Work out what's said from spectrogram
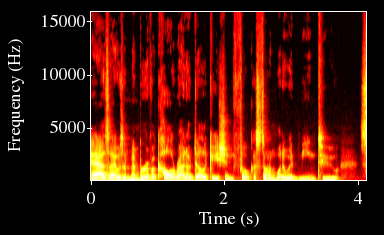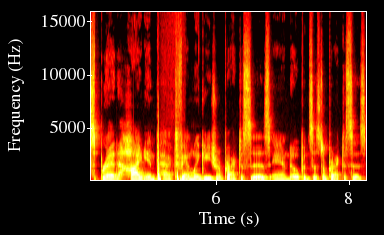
as I was a member of a Colorado delegation focused on what it would mean to spread high impact family engagement practices and open system practices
